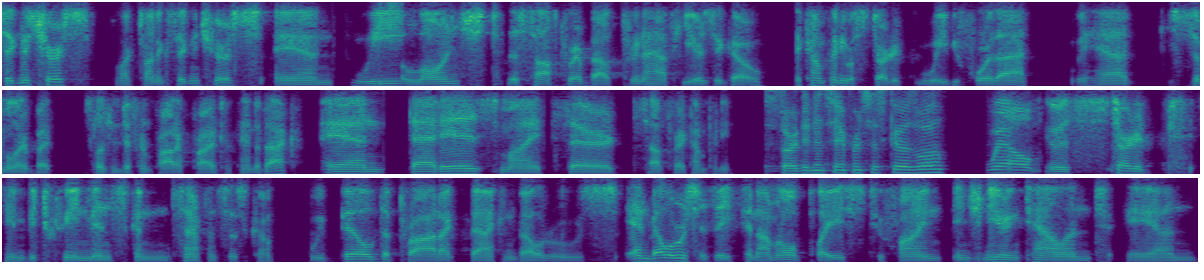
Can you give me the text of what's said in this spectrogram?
signatures, electronic signatures. And we launched the software about three and a half years ago. The company was started way before that. We had similar but slightly different product prior to PandaDoc. And that is my third software company. Started in San Francisco as well? Well, it was started in between Minsk and San Francisco. We built the product back in Belarus. And Belarus is a phenomenal place to find engineering talent and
